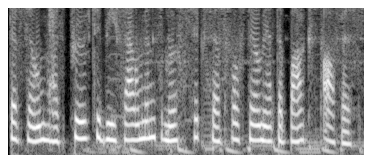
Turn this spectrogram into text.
The film has proved to be Salman's most successful film at the box office.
